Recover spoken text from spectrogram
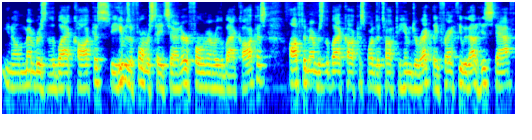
you know, members of the Black Caucus. He was a former state senator, former member of the Black Caucus. Often members of the Black Caucus wanted to talk to him directly, frankly, without his staff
